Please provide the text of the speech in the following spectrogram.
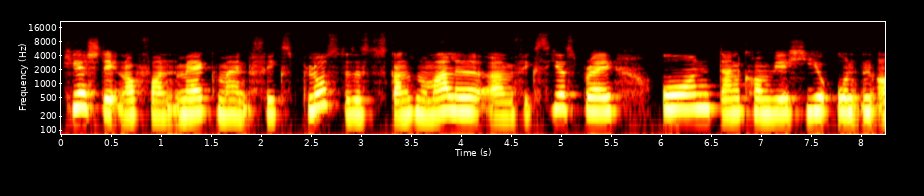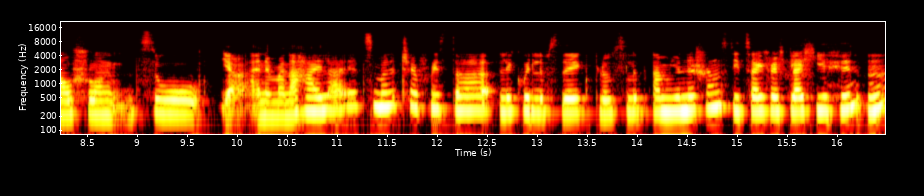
Hier steht noch von MAC mein Fix Plus. Das ist das ganz normale ähm, Fixierspray. Und dann kommen wir hier unten auch schon zu, ja, einem meiner Highlights, meine Jeffree Star Liquid Lipstick plus Lip Ammunitions. Die zeige ich euch gleich hier hinten.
